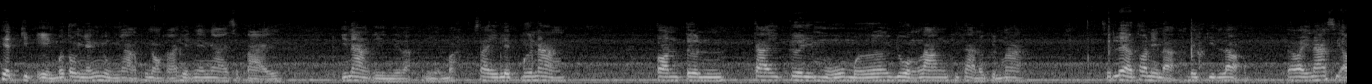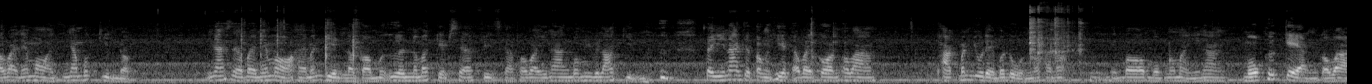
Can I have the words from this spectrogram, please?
เฮ็ดกินเองบ่ต้องยังยุ่งยากพี่น้องคะเฮ็ดง่ายๆสไตล์อีนางเองนี่ล่ะเห็นปะใส่เล็บมือนาง ตอนเตือนไก่เกยหมูเหมือยวงลังที่ขาเอาขึ้นมาเสร็จแล้วเท่านี้ล่ะได้กินแล้วแต่ว่าอีน่าสิเอาไว้ในหม้อที่ยังบ่กินดอก น่าสิเอไวในหม้อให้มันเย็นแล้วก็มื้ออื่นแล้วมาเก็บแช่ฟรีซค่ะเพราะว่านางบ่มีเวลากิน แต่ยีนางจะต้องเฮ็ดเอาไว้ก่อนเพราะว่าผักมันอยู่ในบะโดนเนาะค่ะเนาะเห็นบ่หมกน้อไม้อีนางหมกคือแกงก็ว่า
